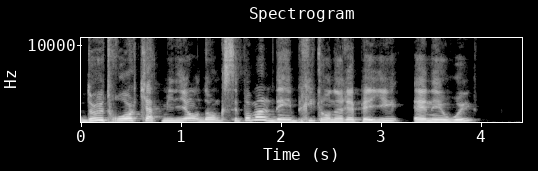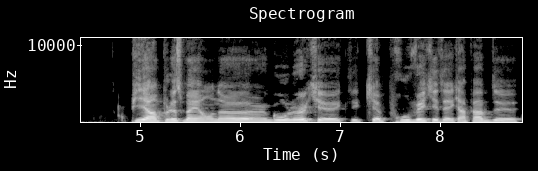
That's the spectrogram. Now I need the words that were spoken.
2, 3, 4 millions. Donc, c'est pas mal des prix qu'on aurait payé anyway. Puis en plus, ben, on a un goaler qui, a prouvé qu'il était capable de,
